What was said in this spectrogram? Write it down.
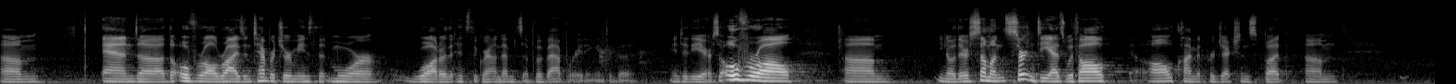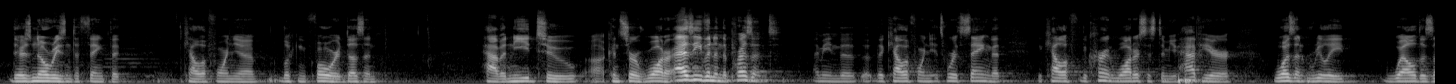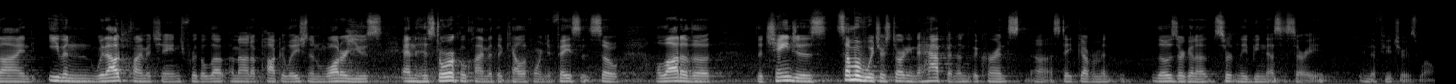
Um, and uh, the overall rise in temperature means that more water that hits the ground ends up evaporating into the, into the air. So overall, um, you know, there's some uncertainty, as with all, all climate projections, but um, there's no reason to think that California, looking forward, doesn't have a need to uh, conserve water, as even in the present. I mean, the, the, the California, it's worth saying that the, Calif- the current water system you have here wasn't really well designed, even without climate change, for the amount of population and water use and the historical climate that California faces. So a lot of the, the changes, some of which are starting to happen under the current uh, state government, those are going to certainly be necessary in the future as well.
